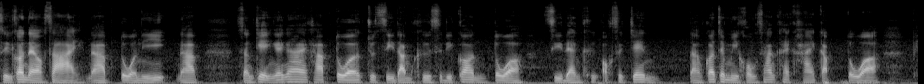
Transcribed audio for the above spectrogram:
ซิลิคอนไดออกไซด์นะครับ ตัวนี้นะครับ สังเกตง่ายๆครับ ตัวจุดสีดำคือซิลิคอน ตัวสีแดงคือออกซิเจน นะก็จะมีโครงสร้างคล้าย ๆ กับตัวเพ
